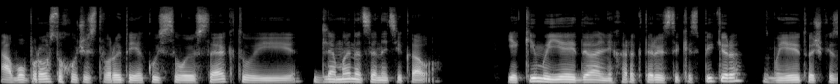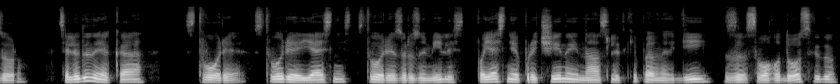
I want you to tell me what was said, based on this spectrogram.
або просто хочуть створити якусь свою секту, і для мене це не цікаво якими є ідеальні характеристики спікера з моєї точки зору. Це людина, яка створює, створює ясність, створює зрозумілість, пояснює причини і наслідки певних дій з свого досвіду,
